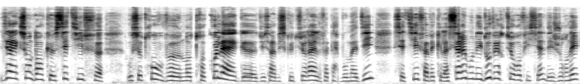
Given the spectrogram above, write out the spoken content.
Direction donc Sétif où se trouve notre collègue du service culturel Fatah Boumadi, Sétif avec la cérémonie d'ouverture officielle des journées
